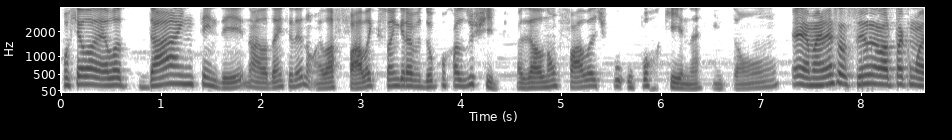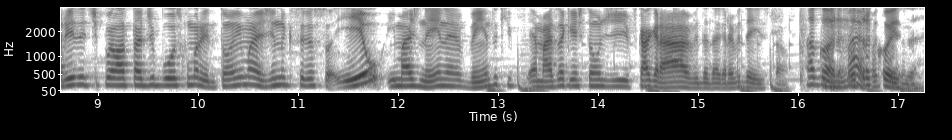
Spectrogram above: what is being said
Porque ela, ela dá a entender. Não, ela dá a entender, não. Ela fala que só engravidou por causa do chip. Mas ela não fala, tipo, o porquê, né? Então. É, mas nessa cena ela tá com o marido e, tipo, ela tá de boas com o marido. Então eu imagino que seja só. Eu imaginei, né, vendo que é mais a questão de ficar grávida, da gravidez e tal. Agora, Hum, é, outra coisa.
